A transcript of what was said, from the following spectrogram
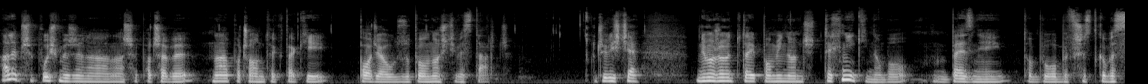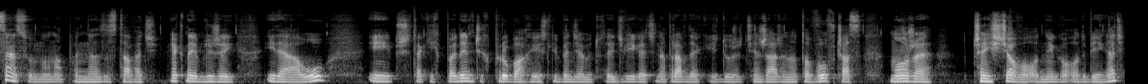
ale przypuśćmy, że na nasze potrzeby na początek taki podział zupełności wystarczy. Oczywiście nie możemy tutaj pominąć techniki, no bo bez niej to byłoby wszystko bez sensu. No, ona powinna zostawać jak najbliżej ideału i przy takich pojedynczych próbach, jeśli będziemy tutaj dźwigać naprawdę jakieś duże ciężary, no to wówczas może częściowo od niego odbiegać,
